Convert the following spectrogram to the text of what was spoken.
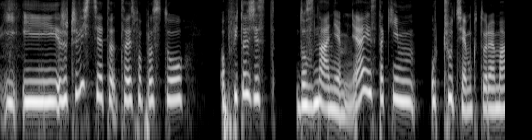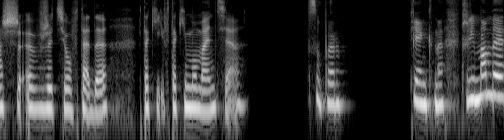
I, I rzeczywiście to, to jest po prostu obfitość jest doznaniem, nie? Jest takim uczuciem, które masz w życiu wtedy, w, taki, w takim momencie. Super. Piękne. Czyli mamy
